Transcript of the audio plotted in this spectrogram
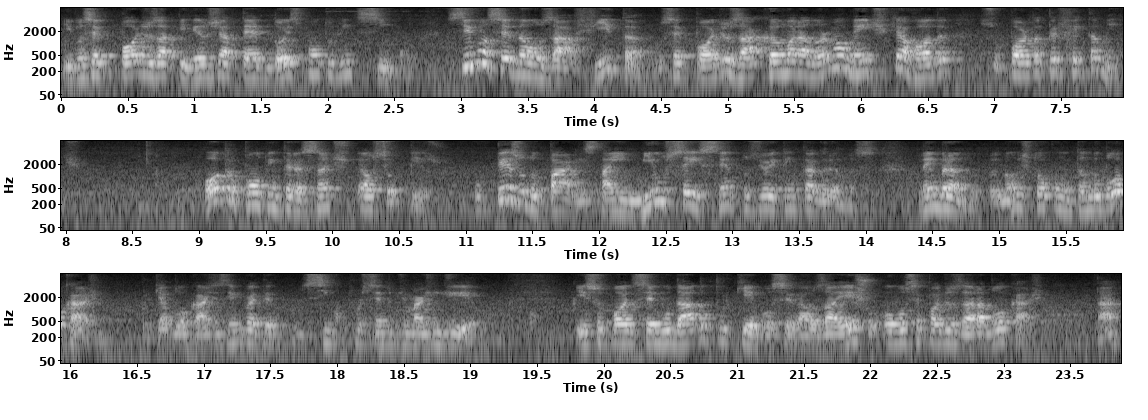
e você pode usar pneus de até 2.25. Se você não usar a fita, você pode usar a câmara normalmente, que a roda suporta perfeitamente. Outro ponto interessante é o seu peso. O peso do par está em 1.680 gramas. Lembrando, eu não estou contando blocagem porque a blocagem sempre vai ter 5% de margem de erro. Isso pode ser mudado porque você vai usar eixo ou você pode usar a blocagem. Tá?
